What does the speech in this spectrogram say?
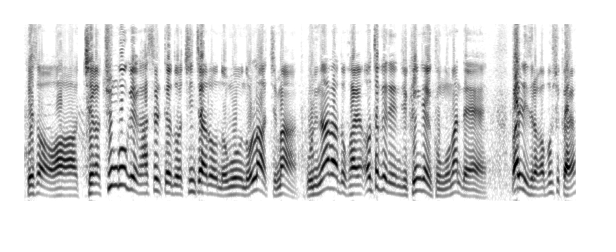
그래서 와, 제가 중국에 갔을 때도 진짜로 너무 놀라웠지만 우리나라도 과연 어떻게 되는지 굉장히 궁금한데 빨리 들어가 보실까요?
